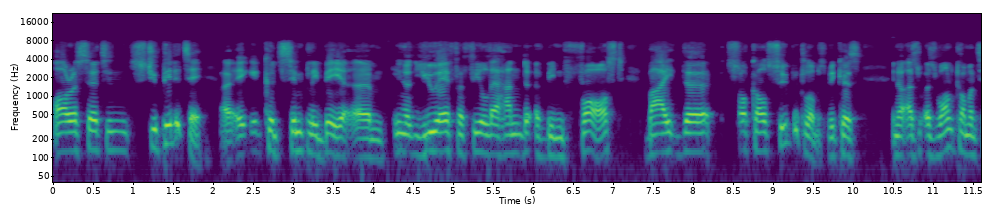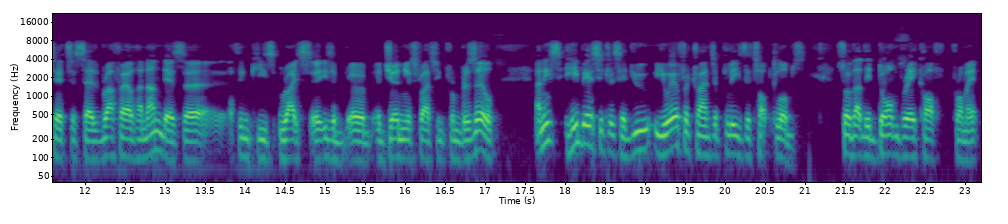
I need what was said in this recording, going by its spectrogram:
or a certain stupidity. Uh, it, it, could simply be, um, you know, UEFA feel their hand have been forced by the so-called super clubs because you know, as as one commentator said, Rafael Hernandez, uh, I think he's writes, uh, he's a, a, journalist writing from Brazil, and he's he basically said, you UEFA trying to please the top clubs so that they don't break off from it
